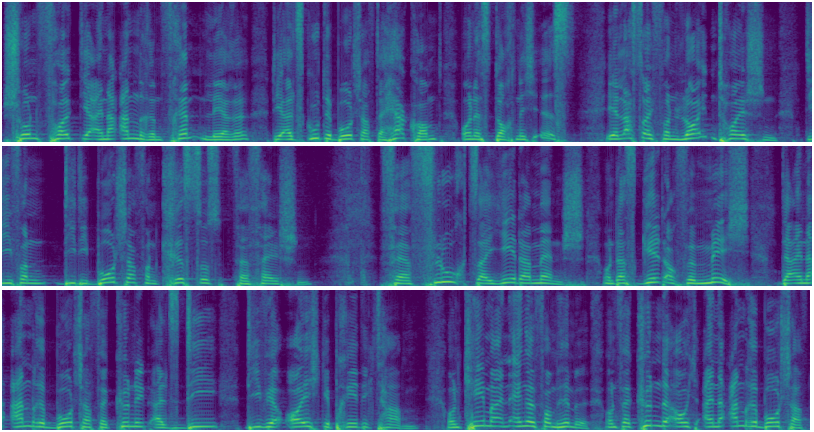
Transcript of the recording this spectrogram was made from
Schon folgt ihr einer anderen fremden Lehre, die als gute Botschaft daherkommt und es doch nicht ist. Ihr lasst euch von Leuten täuschen, die, von, die die Botschaft von Christus verfälschen. Verflucht sei jeder Mensch. Und das gilt auch für mich, der eine andere Botschaft verkündigt als die, die wir euch gepredigt haben. Und käme ein Engel vom Himmel und verkünde euch eine andere Botschaft.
